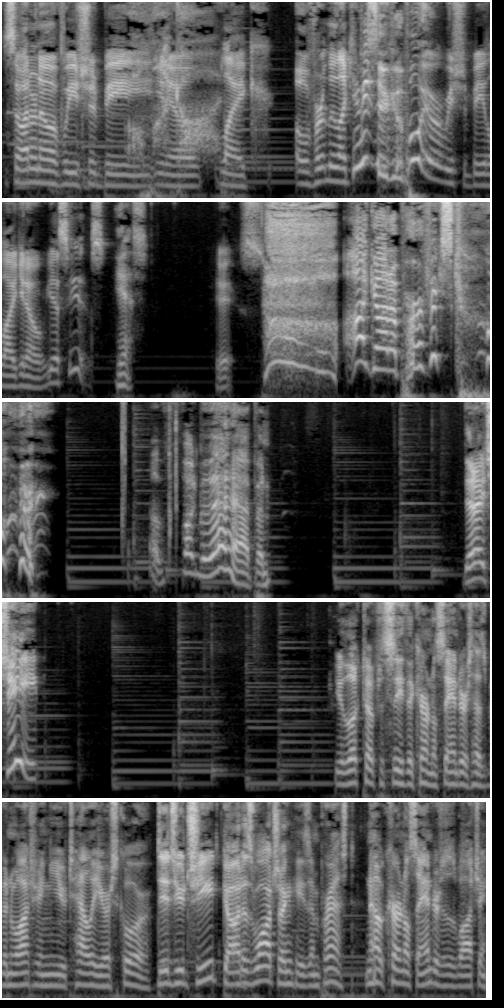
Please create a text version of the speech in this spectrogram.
so I don't know if we should be, oh you know, like overtly like he's a good boy, or we should be like, you know, yes he is. Yes. Yes. I got a perfect score. How the fuck did that happen? Did I cheat? You looked up to see that Colonel Sanders has been watching you tally your score. Did you cheat? God is watching. He's impressed. No, Colonel Sanders is watching.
